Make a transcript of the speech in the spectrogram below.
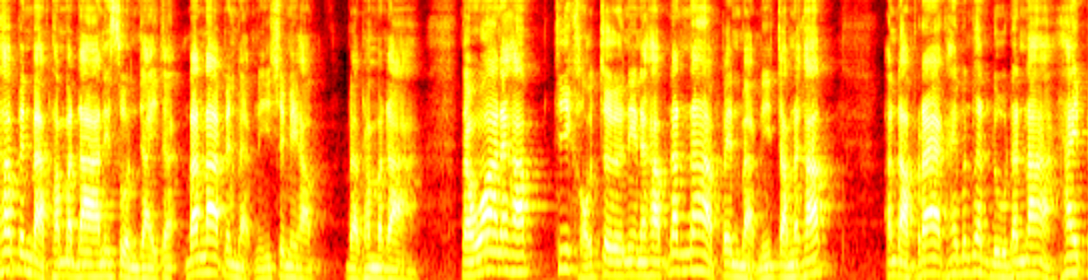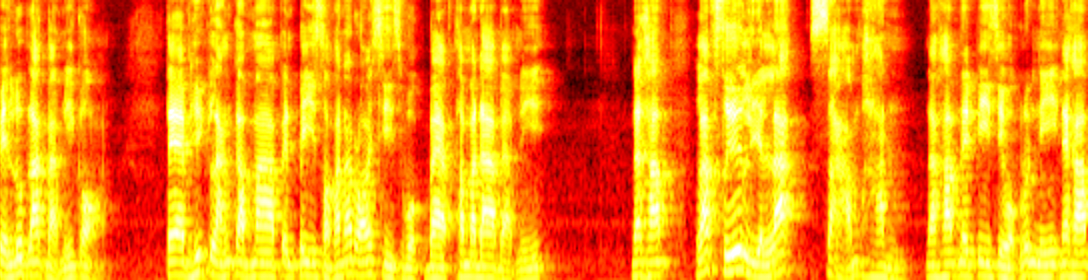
ถ้าเป็นแบบธรรมดาในส่วนใหญ่จะด้านหน้าเป็นแบบนี้ใช่ไหมครับ แบบธรรมดา แต่ว่านะครับที่เขาเจอนี่นะครับ ด้านหน้าเป็นแบบนี้จำนะครับ อันดับแรกให้เพื่อนๆดูด้านหน้าให้เป็นรูปลักษณ์แบบนี้ก่อน แต่พลิกหลังกลับมาเป็นปี 2546 แบบธรรมดาแบบนี้นะครับ รับซื้อเหรียญละ 3,000นะครับในปี 46 รุ่นนี้นะครับ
